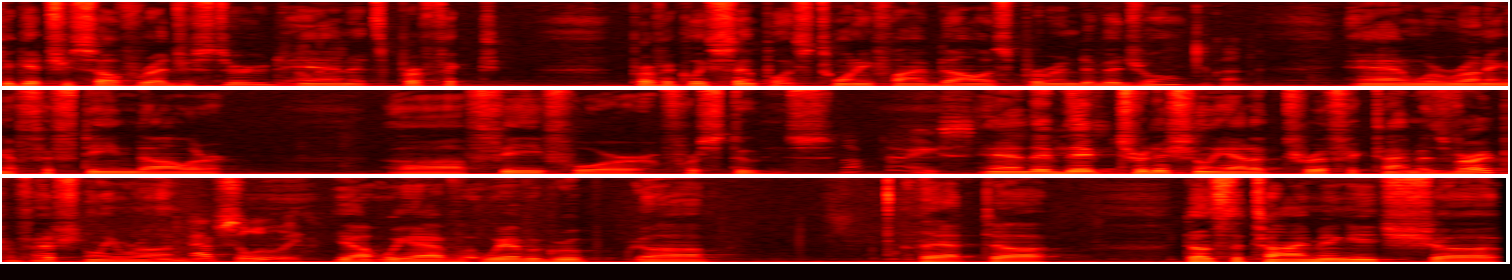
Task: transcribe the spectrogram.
to get yourself registered, and it's perfect, perfectly simple. It's twenty five dollars per individual Okay. and we're running a fifteen dollar uh, fee for for students. Oh, nice. And they've they've traditionally had a terrific time. It's very professionally run. Absolutely. Yeah, we have we have a group uh, that uh, does the timing. Each uh,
